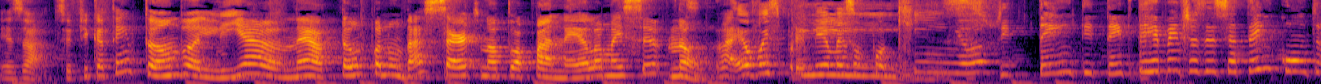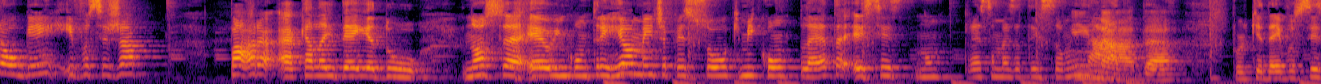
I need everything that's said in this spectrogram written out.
Exato. Você fica tentando ali, a, né? A tampa não dá certo na tua panela, mas você. Não, ah, eu vou espremer mais um pouquinho. Isso, E tenta, e tenta. De repente, às vezes, você até encontra alguém e você já para aquela ideia do nossa, eu encontrei realmente a pessoa que me completa, e você não presta mais atenção em, Em nada. nada. Porque daí você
